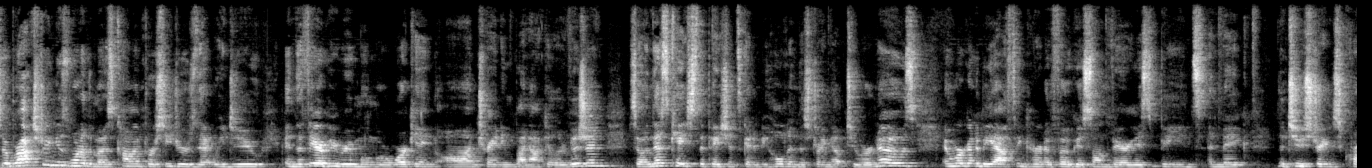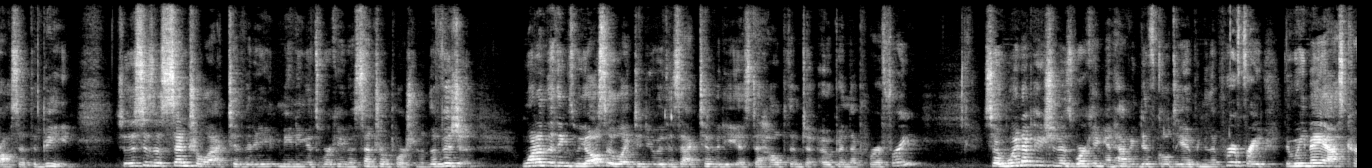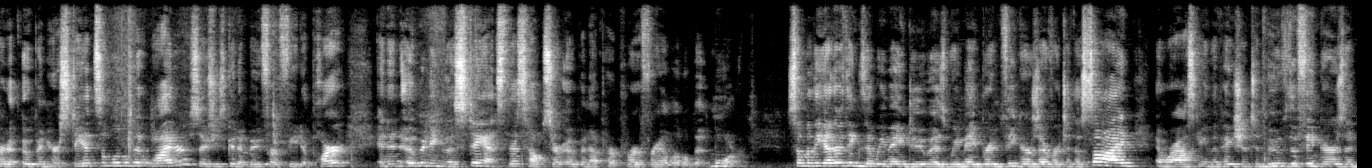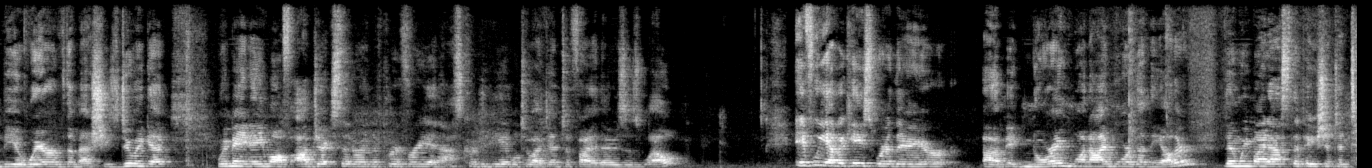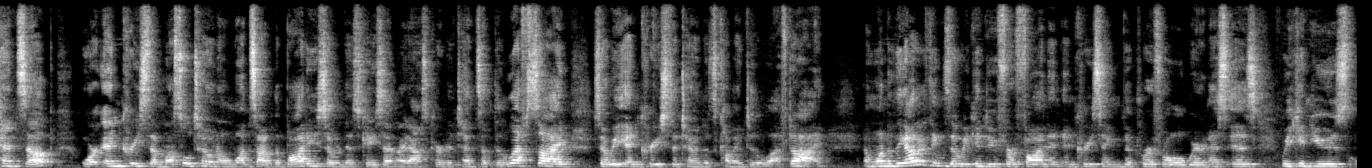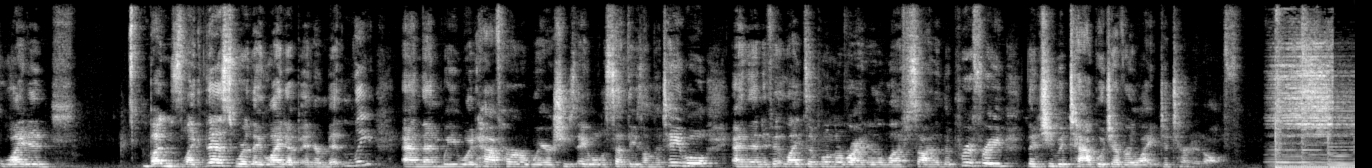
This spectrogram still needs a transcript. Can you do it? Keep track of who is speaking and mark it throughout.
Speaker 1: So Brockstring is one of the most common procedures that we do in the therapy room when we're working on training binocular vision. So in this case, the patient's going to be holding the string up to her nose, and we're going to be asking her to focus on various beads and make the two strings cross at the bead. So this is a central activity, meaning it's working the central portion of the vision. One of the things we also like to do with this activity is to help them to open the periphery. So when a patient is working and having difficulty opening the periphery, then we may ask her to open her stance a little bit wider. So she's going to move her feet apart. And in opening the stance, this helps her open up her periphery a little bit more. Some of the other things that we may do is we may bring fingers over to the side and we're asking the patient to move the fingers and be aware of them as she's doing it. We may name off objects that are in the periphery and ask her to be able to identify those as well. If we have a case where they're um, ignoring one eye more than the other, then we might ask the patient to tense up or increase the muscle tone on one side of the body. So in this case, I might ask her to tense up the left side so we increase the tone that's coming to the left eye. And one of the other things that we can do for fun and increasing the peripheral awareness is we can use lighted buttons like this where they light up intermittently and then we would have her where she's able to set these on the table and then if it lights up on the right or the left side of the periphery then she would tap whichever light to turn it off. Thank you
